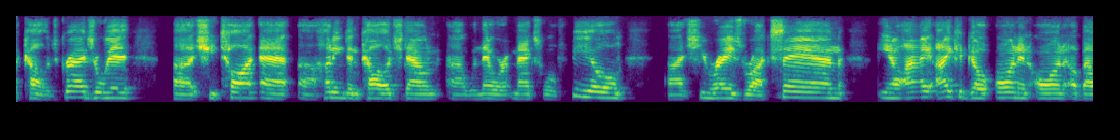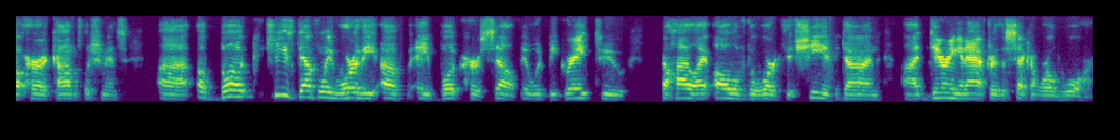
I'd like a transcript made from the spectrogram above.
a college graduate. Uh, she taught at uh, Huntingdon College down when they were at Maxwell Field. she raised Roxanne. You know, I, I could go on and on about her accomplishments. a book, she's definitely worthy of a book herself. It would be great to to highlight all of the work that she had done during and after the Second World War.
